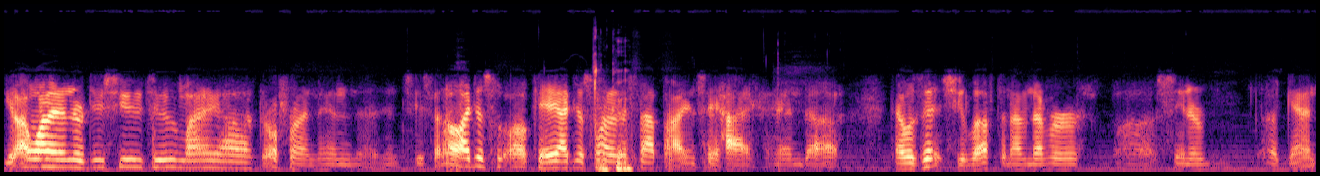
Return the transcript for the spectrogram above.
"You know, I want to introduce you to my uh, girlfriend," and, and she said, "Oh, I just okay, I just wanted to stop by and say hi," and uh, that was it. She left, and I've never uh, seen her again.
